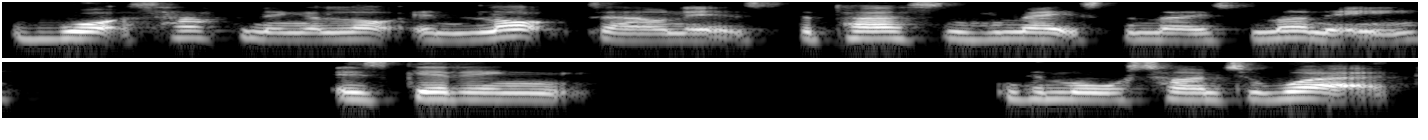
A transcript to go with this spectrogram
What's happening a lot in lockdown is the person who makes the most money is getting the more time to work.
